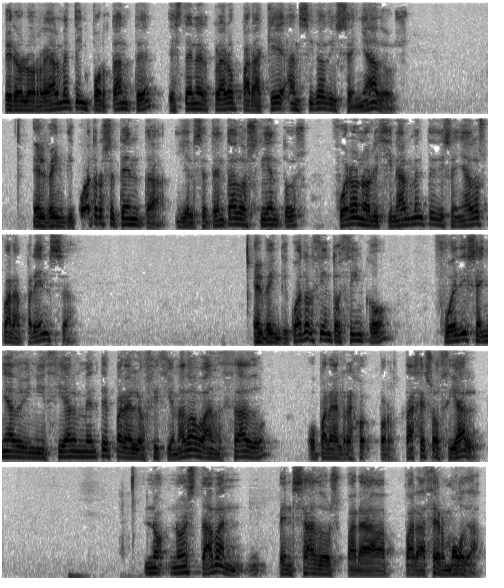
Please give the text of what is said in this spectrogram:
pero lo realmente importante es tener claro para qué han sido diseñados. El 2470 y el 70-200 fueron originalmente diseñados para prensa. El 2405 fue diseñado inicialmente para el aficionado avanzado o para el reportaje social. No, no estaban pensados para, para hacer moda.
